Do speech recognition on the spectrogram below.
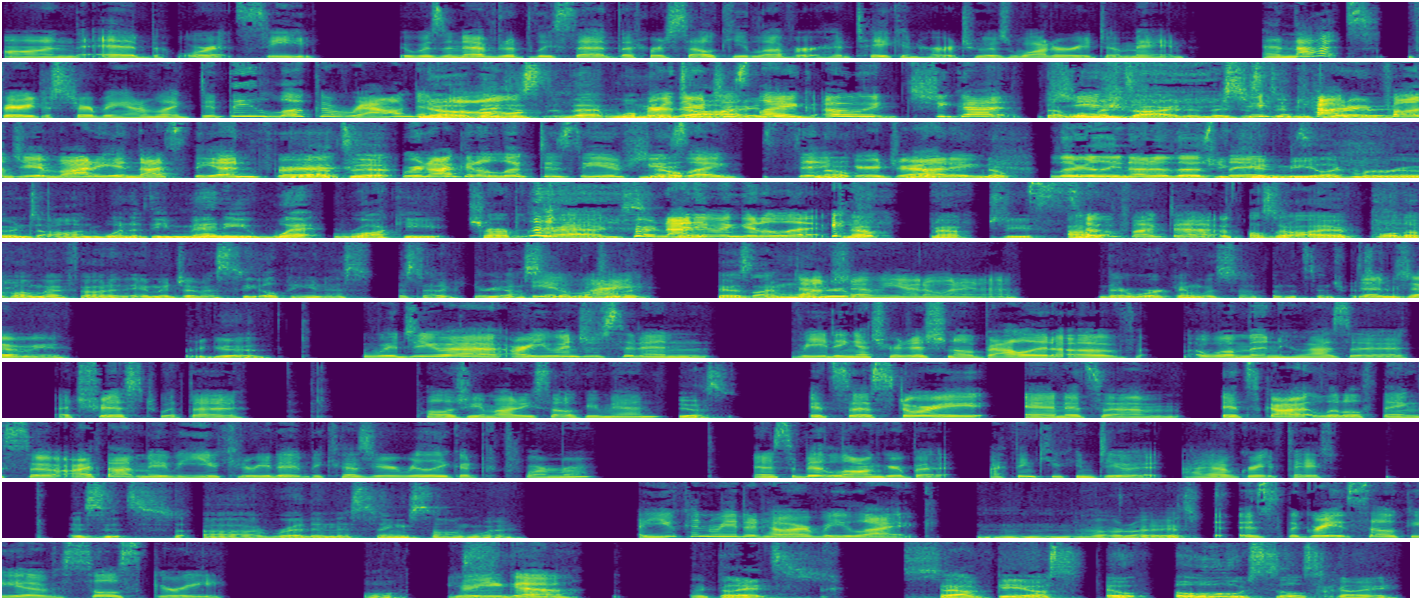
on the ebb or at sea, it was inevitably said that her Selkie lover had taken her to his watery domain. And that's very disturbing. And I'm like, did they look around at No, all? No, they just that woman or they're just like, oh, she got that she- woman died, and they just she didn't encountered Paul Giamatti, and that's the end for yeah, her. that's it. We're not gonna look to see if she's Nope. like sick Nope, or drowning. Nope. Literally none of those She things. could be like marooned on one of the many wet, rocky, sharp crags. We're not that- even gonna look. Nope, nope. She's so um, fucked up. also. I have pulled up on my phone an image of a seal penis, just out of curiosity. Ew, why? Because I'm Don't wondering show me. I don't want to know. they're working with something that's interesting. Don't show me. Pretty good. Would you? Uh, are you interested in reading a traditional ballad of a woman who has a a tryst with a Paul Giamatti selfie man? Yes. It's a story, and it's um, it's got little things. So I thought maybe you could read it because you're a really good performer, and it's a bit longer, but I think you can do it. I have great faith. Is it uh, read in a sing-song way? You can read it however you like. Mm, all right. It's the Great Selkie of Sule Skerry. Cool. Here you go. the great Selkios. Oh, oh, Silsky.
